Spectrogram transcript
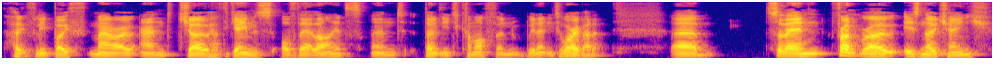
hopefully both Maro and Joe have the games of their lives and don't need to come off, and we don't need to worry about it. Um, so then, front row is no change.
